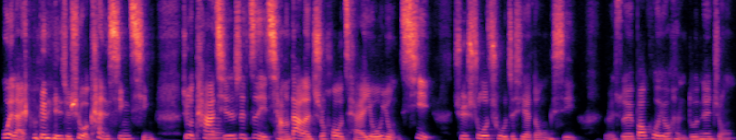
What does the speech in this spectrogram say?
未来要跟你一起去，我看心情。就他其实是自己强大了之后，才有勇气去说出这些东西。对，所以包括有很多那种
